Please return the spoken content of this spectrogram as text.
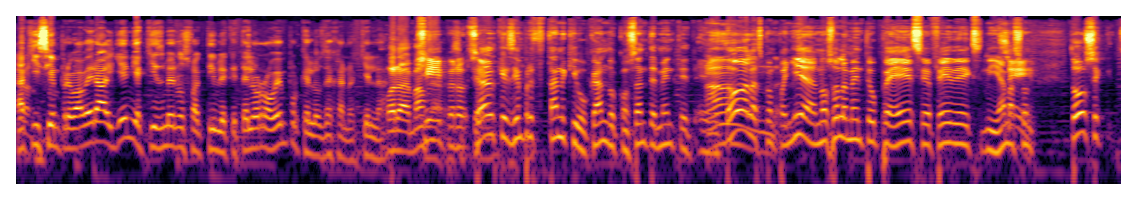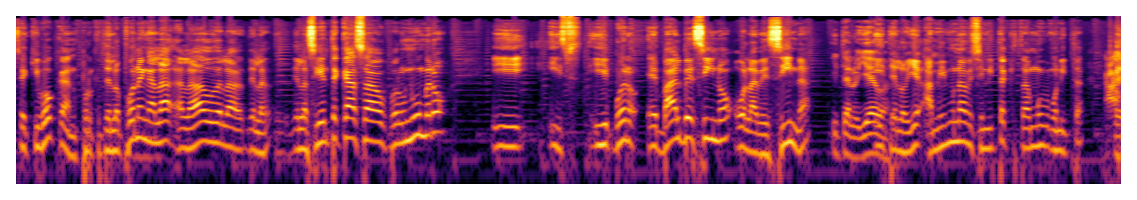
Aquí siempre va a haber alguien y aquí es menos factible que te lo roben porque los dejan aquí en la. Ahora, además, Sí, pero sabes que siempre se están equivocando constantemente. eh, Ah, todas las compañías, no solamente UPS, FedEx ni Amazon, Sí. todos se, se equivocan porque te lo ponen al, la- al lado de la, de, la, de la siguiente casa o por un número y, y- y, bueno, eh, va el vecino o la vecina Y te lo lleva. y te lo lleva. A mí una vecinita que está muy bonita Sí.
